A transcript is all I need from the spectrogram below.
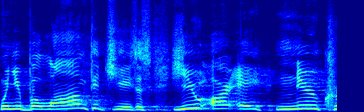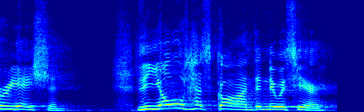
When you belong to Jesus, you are a new creation. The old has gone, the new is here.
